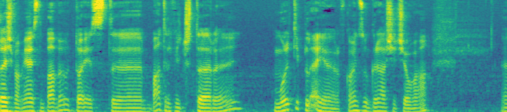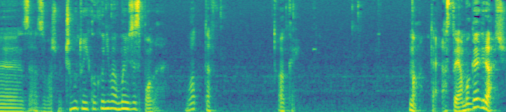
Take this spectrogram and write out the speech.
Cześć wam, ja jestem Paweł, to jest e, Battlefield 4 Multiplayer, w końcu gra sieciowa. E, zaraz zobaczmy, czemu tu nikogo nie ma w moim zespole? What the f... Okej. No, teraz to ja mogę grać.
